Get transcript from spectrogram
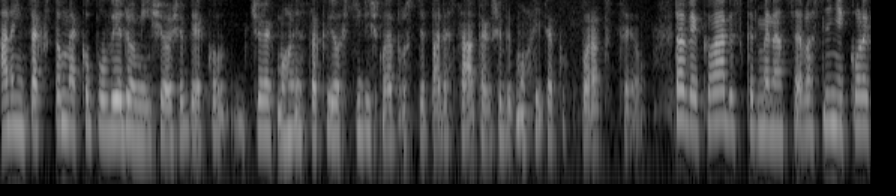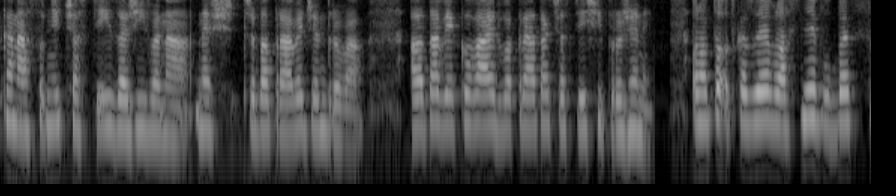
a není tak v tom jako povědomí, že, jo, že by jako člověk mohl něco takového chtít, když mu je prostě 50, takže by mohl jít jako k poradci. Jo. Ta věková diskriminace je vlastně několika násobně častěji zažívaná než třeba právě genderová ale ta věková je dvakrát tak častější pro ženy. Ono to odkazuje vlastně vůbec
